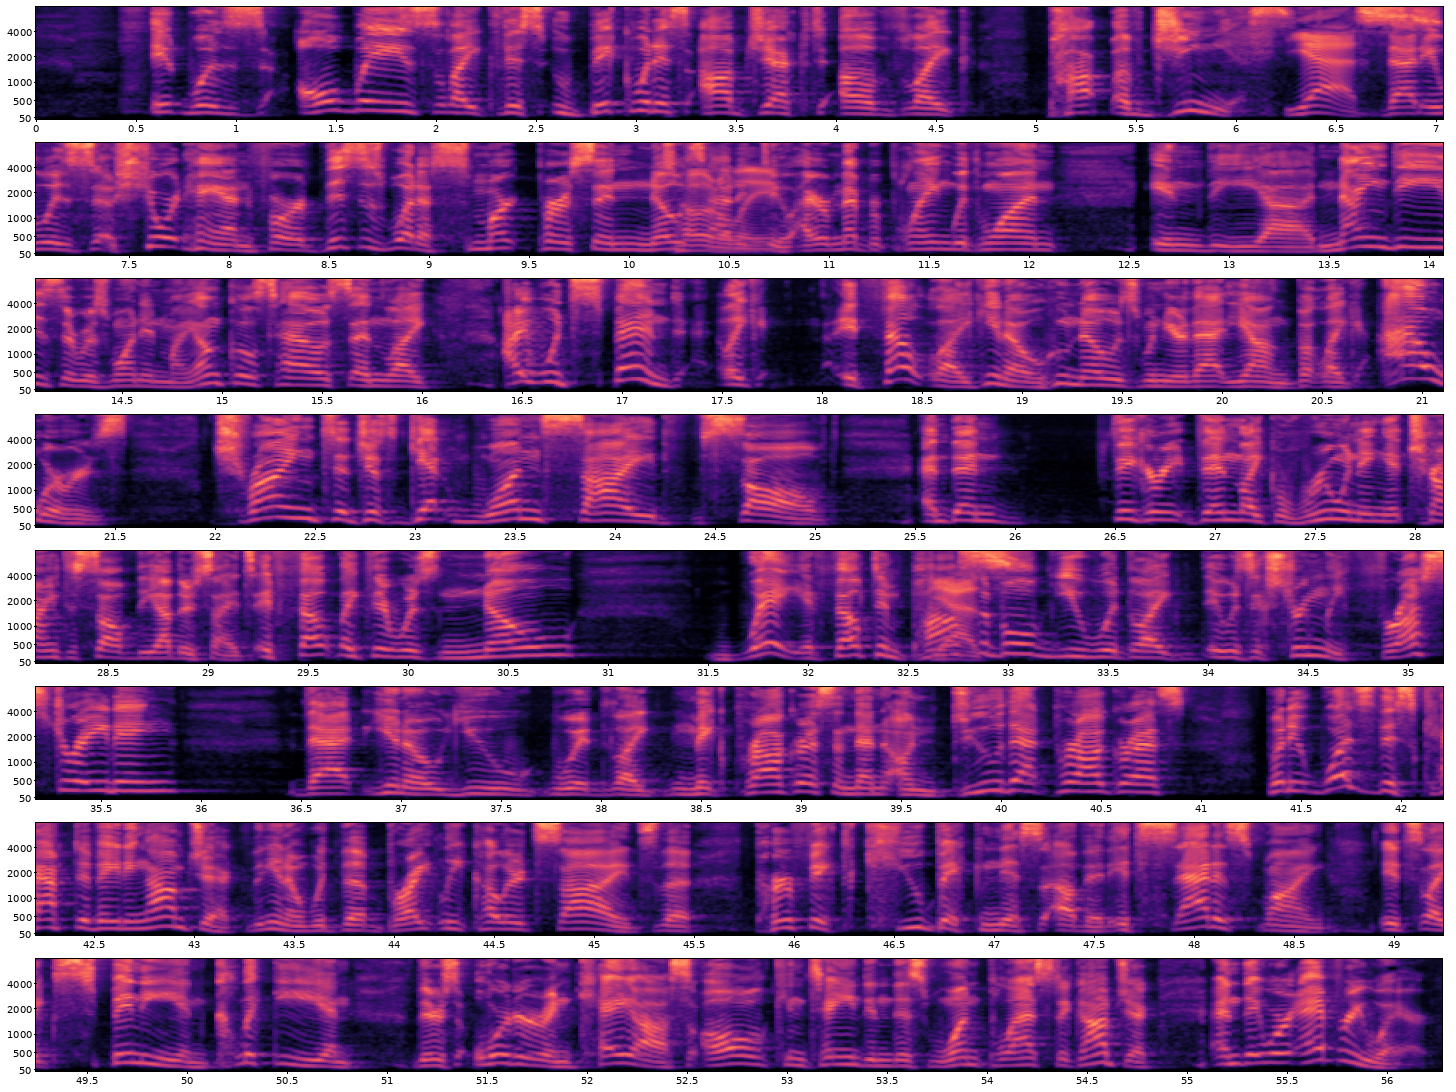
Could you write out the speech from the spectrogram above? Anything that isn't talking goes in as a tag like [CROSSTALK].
it was always like this ubiquitous object of like pop of genius. Yes. That it was a shorthand for this is what a smart person knows how to do. I remember playing with one in the uh, 90s. There was one in my uncle's house, and like I would spend like it felt like you know who knows when you're that young, but like hours trying to just get one side solved, and then figuring it, then like ruining it trying to solve the other sides. It felt like there was no way. It felt impossible. You would like it was extremely frustrating that you know you would like make progress and then undo that progress. But it was this captivating object, you know, with the brightly colored sides, the perfect cubicness of it. It's satisfying. It's like spinny and clicky, and there's order and chaos all contained in this one plastic object. And they were everywhere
